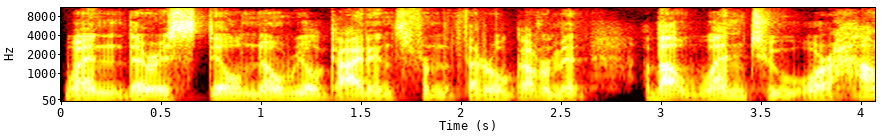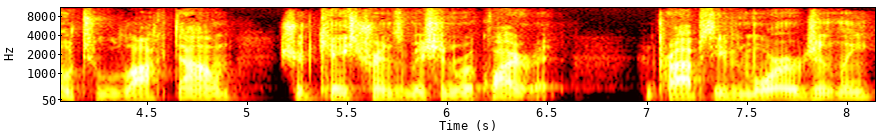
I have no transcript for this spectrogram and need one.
when there is still no real guidance from the federal government about when to or how to lock down should case transmission require it, and perhaps even more urgently,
